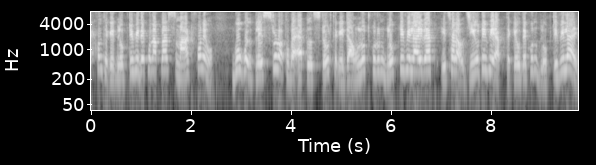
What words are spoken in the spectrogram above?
এখন থেকে গ্লোব টিভি দেখুন আপনার স্মার্টফোনেও। গুগল প্লে স্টোর অথবা অ্যাপল স্টোর থেকে ডাউনলোড করুন গ্লোব টিভি লাইভ অ্যাপ। এছাড়াও জিও টিভি অ্যাপ থেকেও দেখুন গ্লোব টিভি লাইভ।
